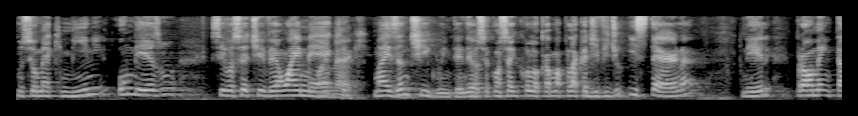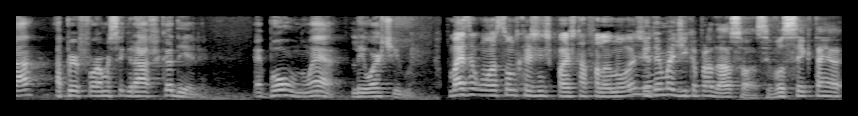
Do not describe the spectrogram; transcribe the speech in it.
no seu Mac Mini, ou mesmo se você tiver um iMac, iMac, mais antigo, entendeu? Você consegue colocar uma placa de vídeo externa nele para aumentar a performance gráfica dele. É bom, não é? Lê o artigo. Mais algum assunto que a gente pode estar falando hoje? Eu tenho uma dica pra dar só. Se você que tá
